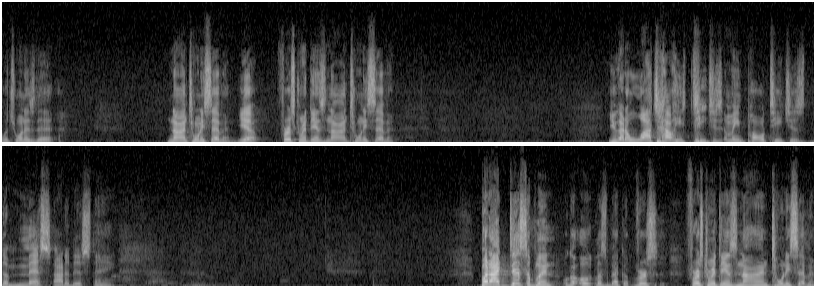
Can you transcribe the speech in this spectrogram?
Which one is that? 927. Yeah, First Corinthians 927. You got to watch how he teaches. I mean, Paul teaches the mess out of this thing. But I discipline. Oh, oh let's back up. Verse 1 Corinthians 9 27.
